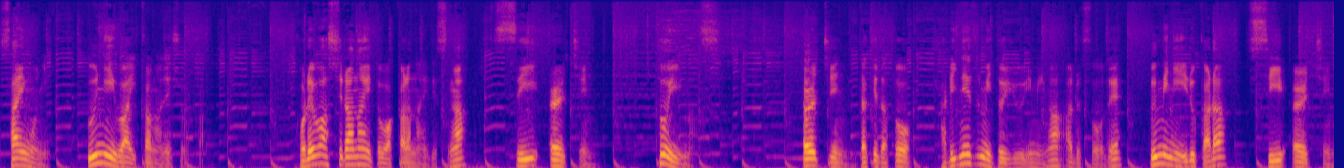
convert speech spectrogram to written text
最後に、ウニはいかがでしょうか？これは知らないとわからないですが、シーエーチンと言います。エーチンだけだと、ハリネズミという意味があるそうで、海にいるから sea urchin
